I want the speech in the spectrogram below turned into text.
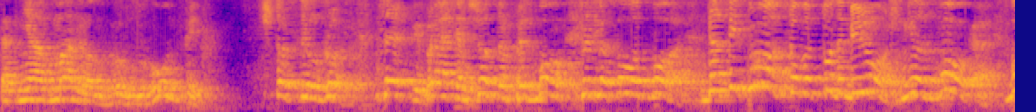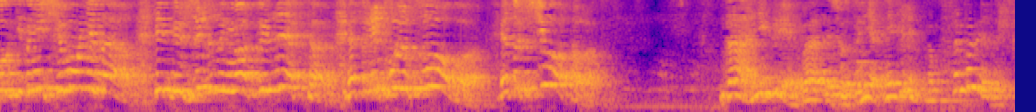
Так не обманывал лгун ты. Что ж ты лжешь церкви, братьям, сестрам, пред Богом, что тебе слово от Бога? Да ты просто вот оттуда берешь, не от Бога. Бог тебе ничего не дал. Ты безжизненный мертвый лектор. Это не твое слово. Это чертово. Да, не грех, братья и сестры. Нет, не грех. Но проповедуйте.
